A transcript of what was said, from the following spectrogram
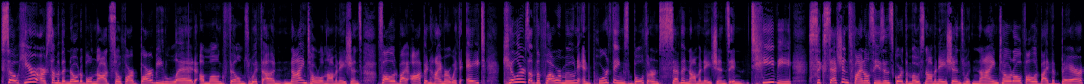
So here are some of the notable nods so far. Barbie led among films with uh, nine total nominations, followed by Oppenheimer with eight. Killers of the Flower Moon and Poor Things both earned seven nominations. In TV, Succession's final season scored the most nominations with nine total, followed by The Bear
